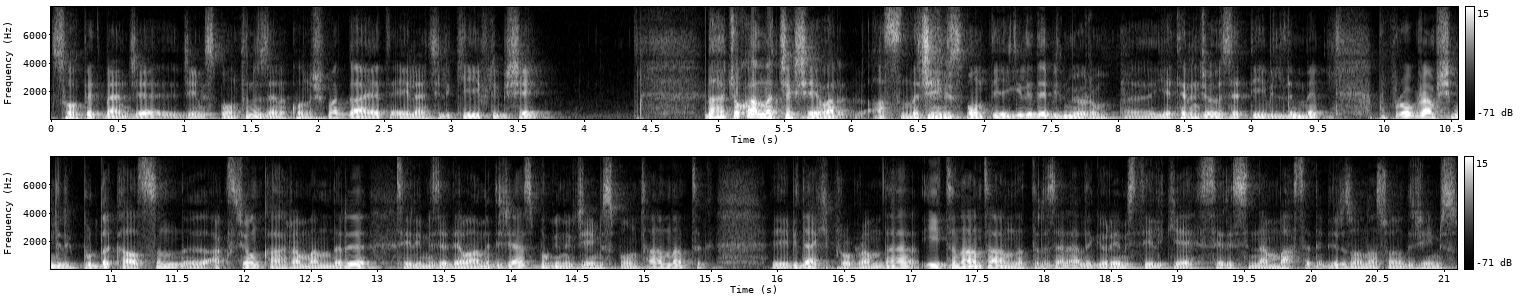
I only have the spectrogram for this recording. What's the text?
sohbet bence James Bond'un üzerine konuşmak gayet eğlenceli, keyifli bir şey. Daha çok anlatacak şey var aslında James Bond ile ilgili de bilmiyorum e, yeterince özetleyebildim mi? Bu program şimdilik burada kalsın. E, aksiyon kahramanları serimize devam edeceğiz. Bugünlük James Bond'u anlattık. E, bir dahaki programda Ethan Hunt'ı anlatırız herhalde. Görevimiz Tehlike serisinden bahsedebiliriz. Ondan sonra da James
